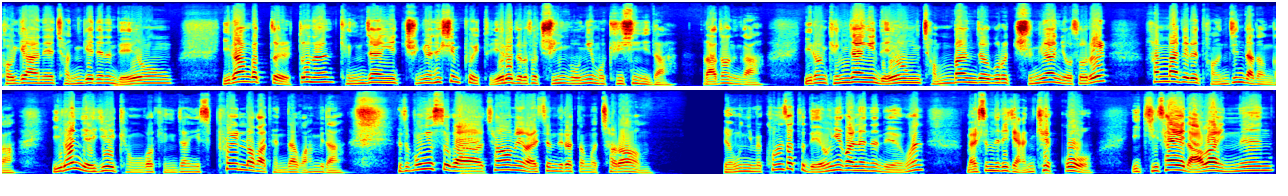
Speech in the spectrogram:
거기 안에 전개되는 내용 이러한 것들 또는 굉장히 중요한 핵심 포인트 예를 들어서 주인공이 뭐 귀신이다 라던가 이런 굉장히 내용 전반적으로 중요한 요소를 한마디를 던진다던가 이런 얘기의 경우가 굉장히 스포일러가 된다고 합니다. 그래서 뽕뉴스가 처음에 말씀드렸던 것처럼 영웅님의 콘서트 내용에 관련된 내용은 말씀드리지 않겠고, 이 기사에 나와 있는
